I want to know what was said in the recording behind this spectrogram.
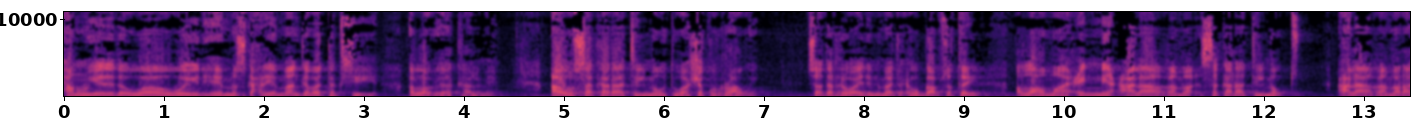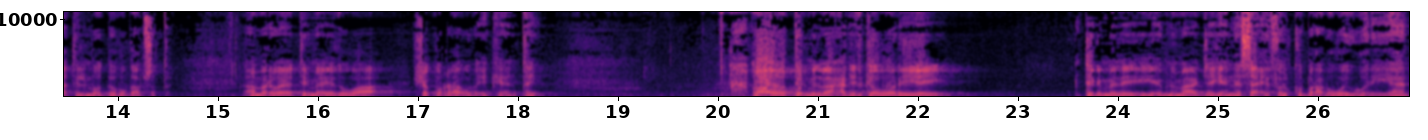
xanuunyadeeda waaweyn ee maskaxda iyo maankaba tagsiiya allah iga kaalme aw sakaraati اlmowt waa shaku raawi saadar riwaayada ibn maaja waxay ku gaabsatay allahuma acinnii calaa sakaraati اlmowt calaa khamaraati اlmowt bay ku gaabsatay ama riwaayad tirmidi iyadu waa shaku raawi bay keentay rawahu tirmidi baa xadiidka wariyey tirmidi iyo ibnu maaja iyo nasaai fi lkubraba way wariyaan.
